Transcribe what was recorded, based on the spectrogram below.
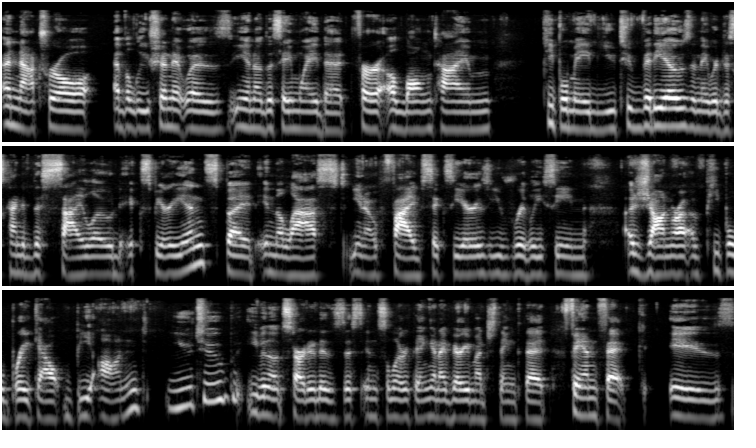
a natural evolution. It was, you know, the same way that for a long time people made YouTube videos and they were just kind of this siloed experience. But in the last, you know, five, six years, you've really seen a genre of people break out beyond YouTube, even though it started as this insular thing. And I very much think that fanfic is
